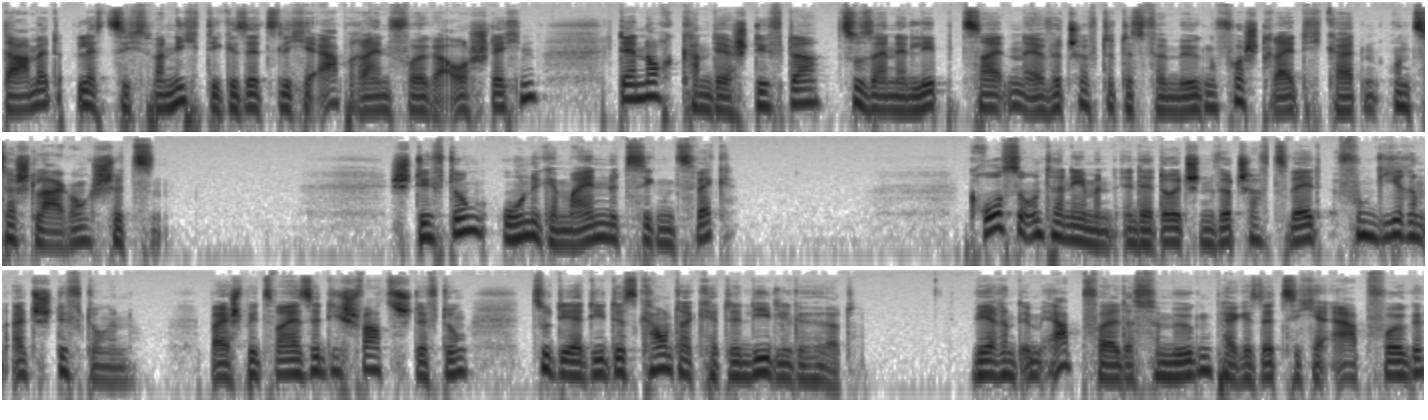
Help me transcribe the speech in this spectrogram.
Damit lässt sich zwar nicht die gesetzliche Erbreihenfolge ausstechen, dennoch kann der Stifter zu seinen Lebzeiten erwirtschaftetes Vermögen vor Streitigkeiten und Zerschlagung schützen. Stiftung ohne gemeinnützigen Zweck Große Unternehmen in der deutschen Wirtschaftswelt fungieren als Stiftungen, beispielsweise die Schwarz-Stiftung, zu der die Discounterkette Lidl gehört. Während im Erbfall das Vermögen per gesetzlicher Erbfolge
